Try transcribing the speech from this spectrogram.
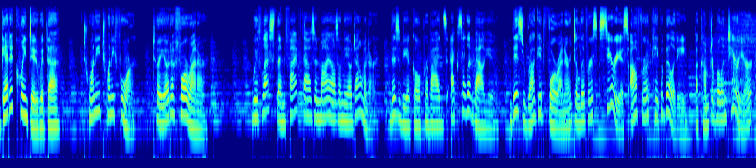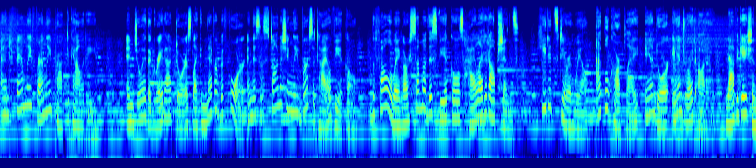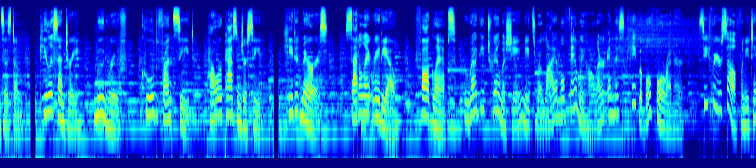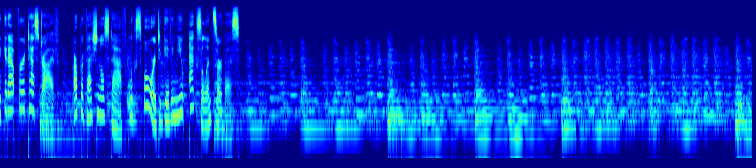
Get acquainted with the 2024 Toyota 4Runner. With less than 5,000 miles on the odometer, this vehicle provides excellent value. This rugged 4Runner delivers serious off-road capability, a comfortable interior, and family-friendly practicality. Enjoy the great outdoors like never before in this astonishingly versatile vehicle. The following are some of this vehicle's highlighted options. Heated steering wheel, Apple CarPlay and or Android Auto, navigation system, keyless entry, moonroof, cooled front seat, power passenger seat, heated mirrors, satellite radio, fog lamps. Rugged Trail Machine meets reliable family hauler in this capable 4Runner. See for yourself when you take it out for a test drive. Our professional staff looks forward to giving you excellent service.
